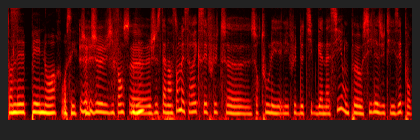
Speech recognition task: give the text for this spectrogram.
dans les pays noirs aussi. Je- je- J'y pense euh, juste à l'instant, mais c'est vrai que ces flûtes, euh, surtout les, les flûtes de type Ganassi, on peut aussi les utiliser pour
